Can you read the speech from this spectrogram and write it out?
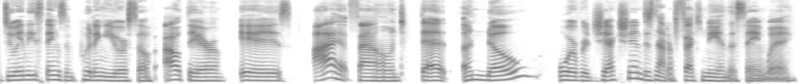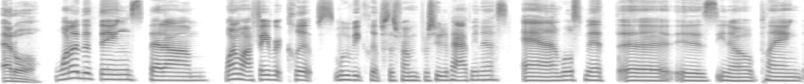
doing these things and putting yourself out there is I have found that a no or rejection does not affect me in the same way. at all. One of the things that um one of my favorite clips, movie clips, is from Pursuit of Happiness, and Will Smith uh, is you know playing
